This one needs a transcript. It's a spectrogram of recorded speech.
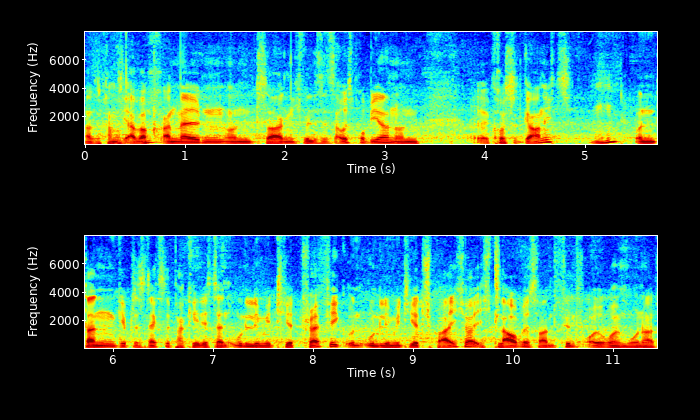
Also kann man sich einfach anmelden und sagen, ich will das jetzt ausprobieren und äh, kostet gar nichts. Mhm. Und dann gibt es das nächste Paket, ist dann unlimitiert Traffic und unlimitiert Speicher. Ich glaube, es waren 5 Euro im Monat.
